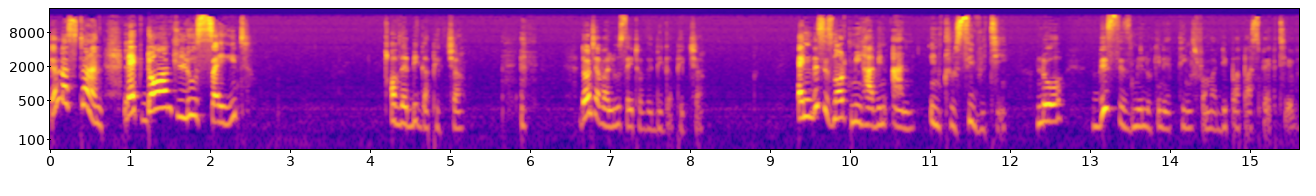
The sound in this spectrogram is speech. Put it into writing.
Do you understand? Like, don't lose sight of the bigger picture. don't ever lose sight of the bigger picture. And this is not me having an inclusivity. No, this is me looking at things from a deeper perspective.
